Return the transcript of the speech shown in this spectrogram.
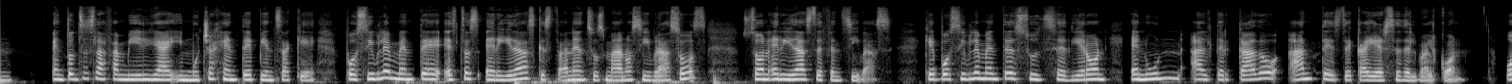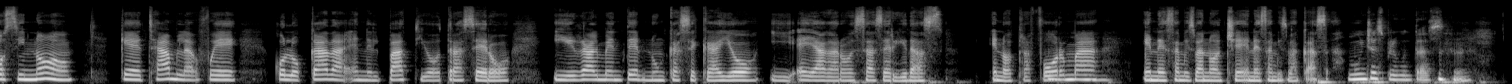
Entonces la familia y mucha gente piensa que posiblemente estas heridas que están en sus manos y brazos son heridas defensivas, que posiblemente sucedieron en un altercado antes de caerse del balcón, o si no, que Tamla fue colocada en el patio trasero y realmente nunca se cayó y ella agarró esas heridas en otra forma, en esa misma noche, en esa misma casa. Muchas preguntas.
